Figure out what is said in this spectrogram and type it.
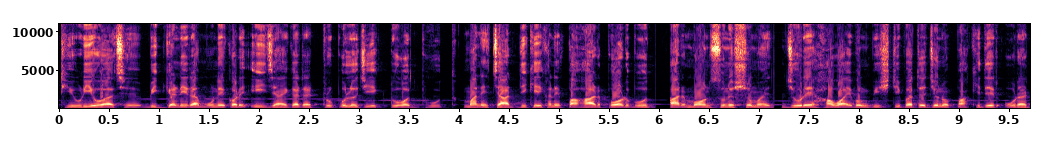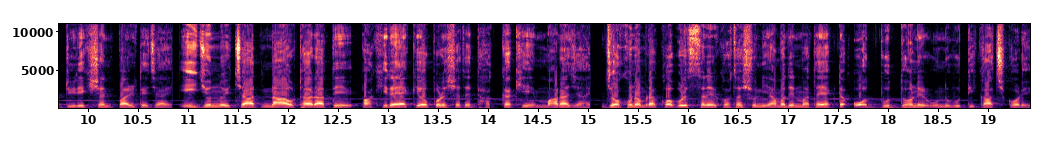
থিওরিও আছে। বিজ্ঞানীরা মনে করে এই জায়গাটার ট্রোপোলজি একটু অদ্ভুত। মানে চারদিকে এখানে পাহাড়, পর্বত আর মনসুনের সময় জোরে হাওয়া এবং বৃষ্টিপাতের জন্য পাখিদের ওড়ার ডিরেকশন পাল্টে যায়। এই জন্যই চাঁদ না ওঠা রাতে পাখিরা একে অপরের সাথে ধাক্কা খেয়ে মারা যায়। যখন আমরা কবরস্থানের কথা শুনি, আমাদের মাথায় একটা অদ্ভুত ধরনের অনুভূতি কাজ করে।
